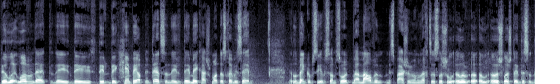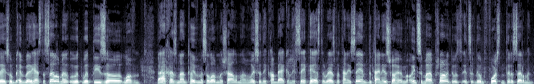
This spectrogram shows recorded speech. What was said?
They love him that they, they they they can't pay up their debts and they they make hashmotas chavisayim bankruptcy of some sort. They so everybody has to settlement with, with these uh, lovim. l'shalom They come back and they say pay us the rest. But tani say the tiny is they were forced into the settlement.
